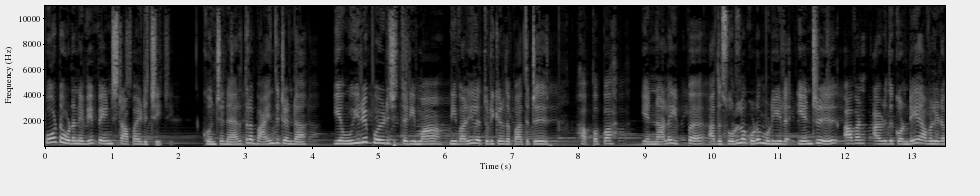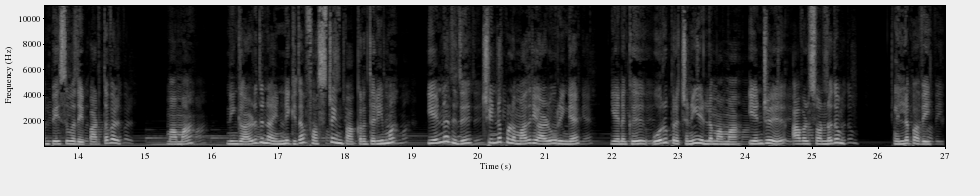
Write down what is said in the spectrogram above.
போட்ட உடனேவே பெயின் ஸ்டாப் ஆயிடுச்சு. கொஞ்ச நேரத்துல பயந்துட்டேன்டா. என் உயிரே போயிடுச்சு தெரியுமா? நீ வழியில துடிக்கிறத பார்த்துட்டு. அப்பப்பா. என்னால இப்ப அதை சொல்ல கூட முடியல என்று அவன் அழுது கொண்டே அவளிடம் பேசுவதை பார்த்தவள் மாமா நீங்க அழுது நான் இன்னைக்குதான் ஃபர்ஸ்ட் டைம் பாக்குறேன் தெரியுமா? என்னது இது? சின்ன புள்ள மாதிரி அழுவுறீங்க. எனக்கு ஒரு பிரச்சனையும் இல்ல மாமா என்று அவள் சொன்னதும் இல்ல பவி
